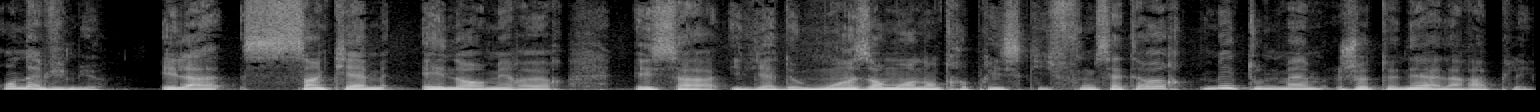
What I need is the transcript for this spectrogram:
on a vu mieux. Et la cinquième énorme erreur, et ça, il y a de moins en moins d'entreprises qui font cette erreur, mais tout de même, je tenais à la rappeler.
